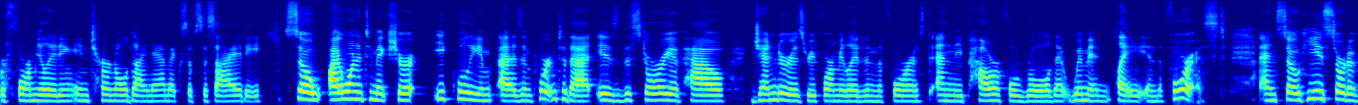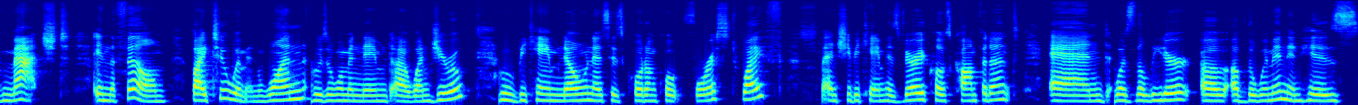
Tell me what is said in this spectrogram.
reformulating internal dynamics of society. So I wanted to make sure equally as important to that is the story of how gender is reformulated in the forest and the powerful role that women play in the forest. And so he is sort of matched in the film by two women. One who's a woman named uh, Wanjiru, who became known as his quote unquote forest wife and she became his very close confidant and was the leader of, of the women in his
